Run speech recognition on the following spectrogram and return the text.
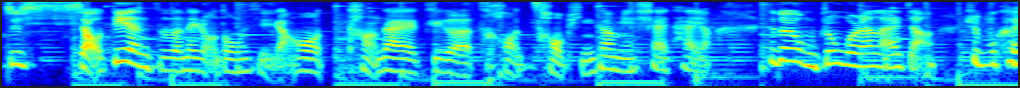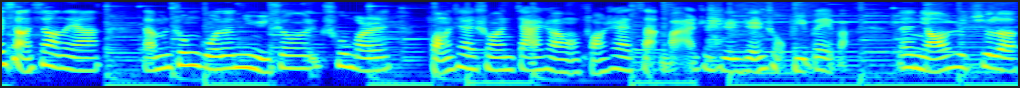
就小垫子的那种东西，然后躺在这个草草坪上面晒太阳。这对于我们中国人来讲是不可想象的呀。咱们中国的女生出门防晒霜加上防晒伞吧，这是人手必备吧。那你要是去了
